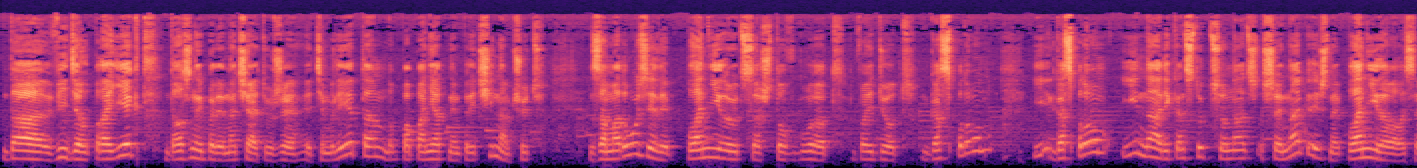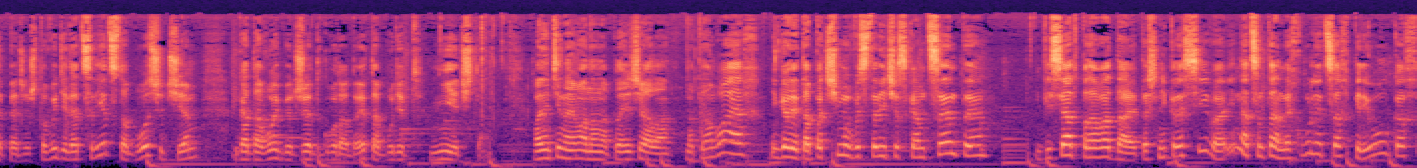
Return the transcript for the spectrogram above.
Да, видел проект, должны были начать уже этим летом, но по понятным причинам чуть заморозили. Планируется, что в город войдет «Газпром», и «Газпром» и на реконструкцию нашей набережной планировалось, опять же, что выделят средства больше, чем годовой бюджет города. Это будет нечто. Валентина Ивановна проезжала на трамваях и говорит, а почему в историческом центре висят провода? Это ж некрасиво. И на центральных улицах, переулках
